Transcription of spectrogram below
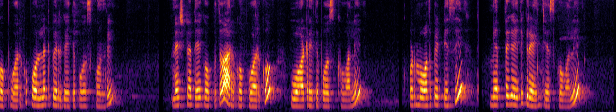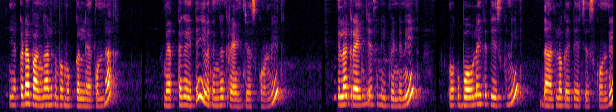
కప్పు వరకు పొల్లటి పెరుగు అయితే పోసుకోండి. నెక్స్ట్ అదే కప్పుతో అరకప్పు వరకు వాటర్ అయితే పోసుకోవాలి. ఇప్పుడు మూత పెట్టేసి మెత్తగా అయితే గ్రైండ్ చేసుకోవాలి. ఎక్కడ బంగాళదుంప ముక్కలు లేకుండా మెత్తగా అయితే ఈ విధంగా గ్రైండ్ చేసుకోండి. ఇలా గ్రైండ్ చేసిన ఈ పిండిని ఒక బౌల్ అయితే తీసుకుని దాంట్లోకి అయితే వేసేసుకోండి.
